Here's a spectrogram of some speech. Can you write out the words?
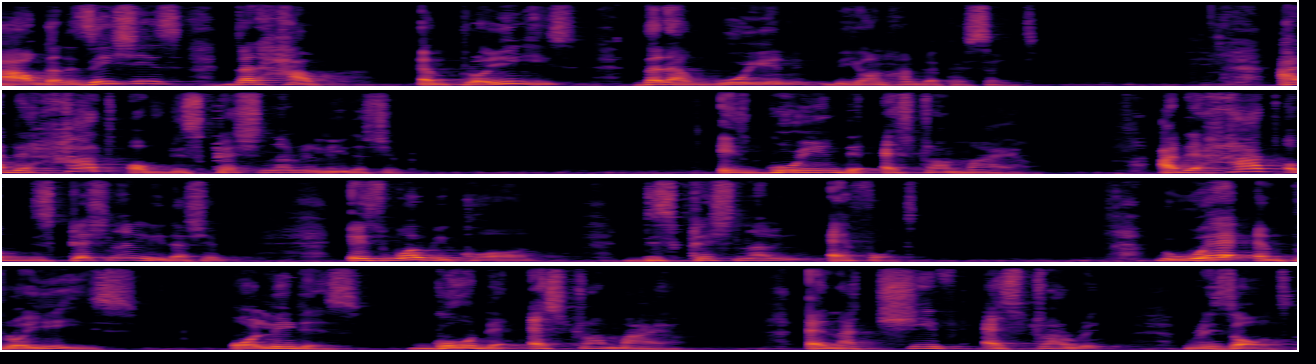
Are organizations that have employees that are going beyond 100%. At the heart of discretionary leadership is going the extra mile. At the heart of discretionary leadership is what we call discretionary effort, where employees or leaders go the extra mile and achieve extra re- results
